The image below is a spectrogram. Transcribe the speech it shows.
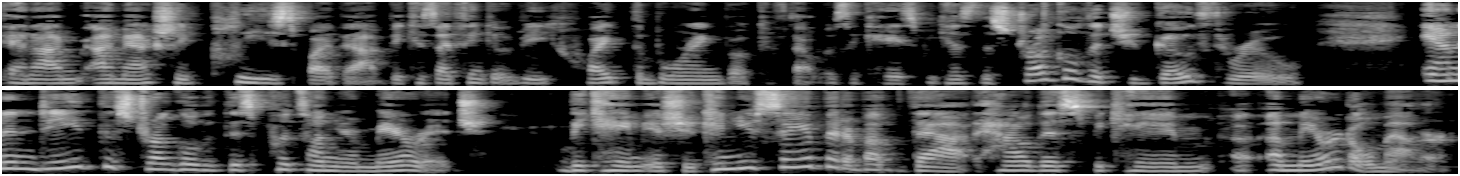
And I'm I'm actually pleased by that because I think it would be quite the boring book if that was the case, because the struggle that you go through, and indeed the struggle that this puts on your marriage became issue. Can you say a bit about that, how this became a, a marital matter?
